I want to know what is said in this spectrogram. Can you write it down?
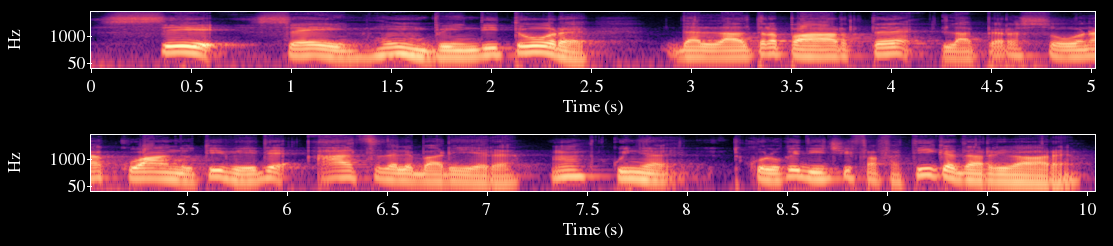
se sei un venditore, dall'altra parte la persona quando ti vede alza delle barriere, hm? quindi quello che dici fa fatica ad arrivare.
